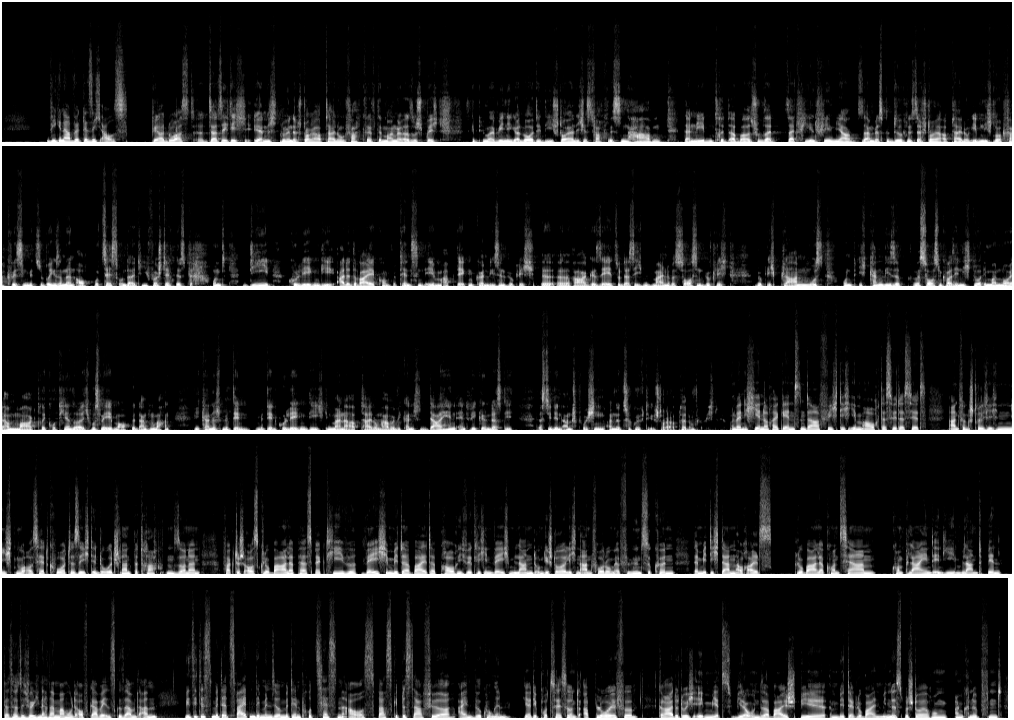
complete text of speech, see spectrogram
Wie genau wirkt er sich aus? Ja, du hast äh, tatsächlich ja nicht nur in der Steuerabteilung Fachkräftemangel, also sprich, gibt immer weniger Leute, die steuerliches Fachwissen haben. Daneben tritt aber schon seit, seit vielen, vielen Jahren sagen das Bedürfnis der Steuerabteilung eben nicht nur Fachwissen mitzubringen, sondern auch Prozess- und IT-Verständnis. Und die Kollegen, die alle drei Kompetenzen eben abdecken können, die sind wirklich äh, äh, rar gesät, sodass ich mit meinen Ressourcen wirklich, wirklich planen muss. Und ich kann diese Ressourcen quasi nicht nur immer neu am Markt rekrutieren, sondern ich muss mir eben auch Gedanken machen, wie kann ich mit den, mit den Kollegen, die ich in meiner Abteilung habe, wie kann ich dahin dahin entwickeln, dass die, dass die den Ansprüchen an eine zukünftige Steuerabteilung gerecht werden. Und wenn ich hier noch ergänzen darf, wichtig eben auch, dass wir das jetzt Anführungsstrichen nicht nur aus Headquarter-Sicht in Deutschland betrachten, sondern faktisch aus globaler Perspektive. Welche Mitarbeiter brauche ich wirklich in welchem Land, um die steuerlichen Anforderungen erfüllen zu können, damit ich dann auch als globaler Konzern compliant in jedem Land bin. Das hört sich wirklich nach einer Mammutaufgabe insgesamt an. Wie sieht es mit der zweiten Dimension, mit den Prozessen aus? Was gibt es da für Einwirkungen? Ja, die Prozesse und Abläufe, gerade durch eben jetzt wieder unser Beispiel mit der globalen Mindestbesteuerung anknüpfend,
